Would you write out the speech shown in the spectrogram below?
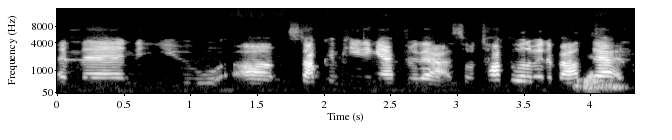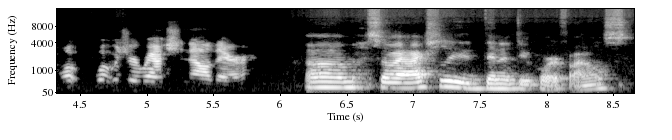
and then you um, stopped competing after that. So, talk a little bit about Yeah. that and what what was your rationale there? Um, so I actually didn't do quarterfinals.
